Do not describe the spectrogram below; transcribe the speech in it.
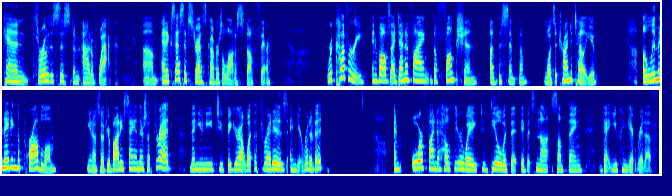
can throw the system out of whack. Um, and excessive stress covers a lot of stuff there. Recovery involves identifying the function of the symptom. What's it trying to tell you? Eliminating the problem. You know so if your body's saying there's a threat then you need to figure out what the threat is and get rid of it. And or find a healthier way to deal with it if it's not something that you can get rid of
